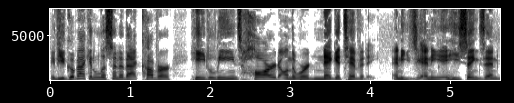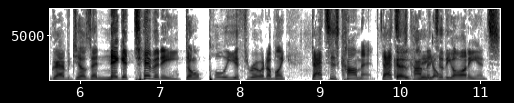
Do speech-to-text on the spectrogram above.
If you go back and listen to that cover, he leans hard on the word negativity. And he's and he, he sings and gravity fails and negativity don't pull you through. And I'm like, that's his comment. That's his comment Neil. to the audience.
